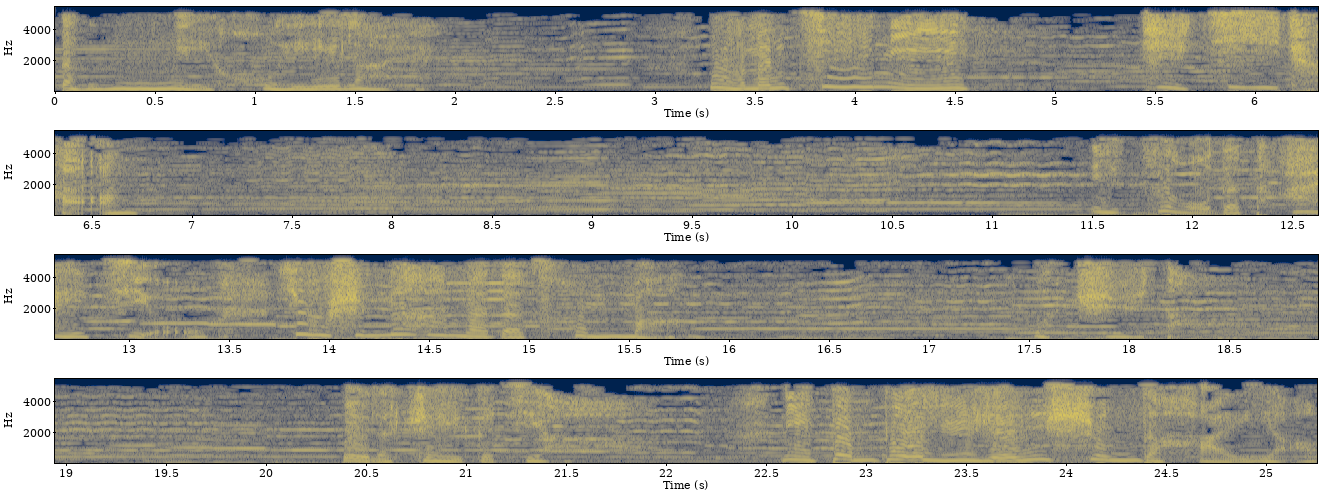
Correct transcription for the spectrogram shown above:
等你回来，我们接你至机场。你走得太久，又是那么的匆忙。我知道，为了这个家，你奔波于人生的海洋。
